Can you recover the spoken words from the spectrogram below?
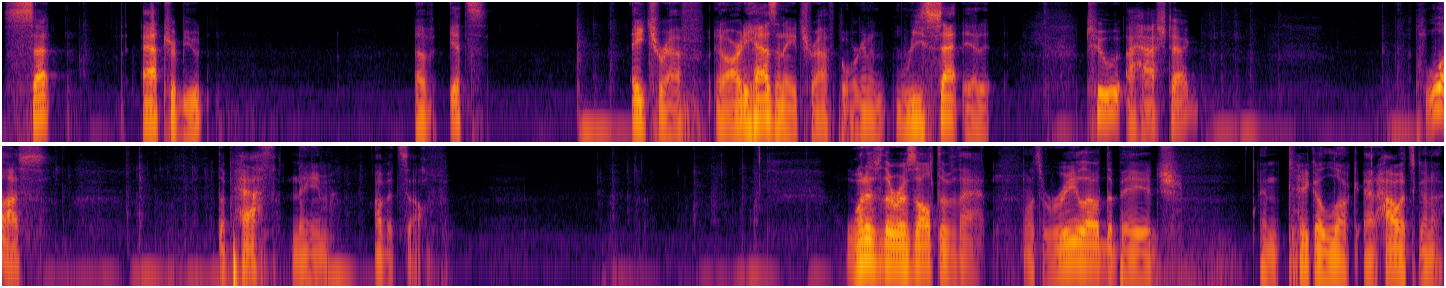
set the attribute of its href. It already has an href, but we're going to reset it to a hashtag plus the path name of itself. What is the result of that? Let's reload the page and take a look at how it's going to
